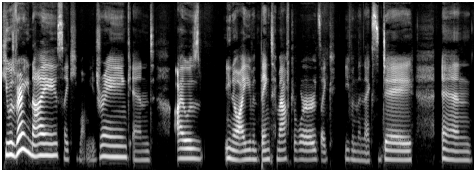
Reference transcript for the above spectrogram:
He was very nice, like he bought me a drink and I was you know, I even thanked him afterwards, like even the next day and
